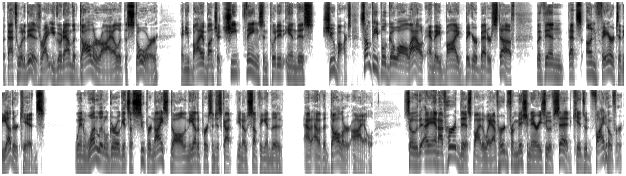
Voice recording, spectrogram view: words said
but that's what it is, right? You go down the dollar aisle at the store and you buy a bunch of cheap things and put it in this shoebox. Some people go all out and they buy bigger, better stuff, but then that's unfair to the other kids when one little girl gets a super nice doll and the other person just got, you know, something in the out, out of the dollar aisle. So, and I've heard this, by the way, I've heard from missionaries who have said kids would fight over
